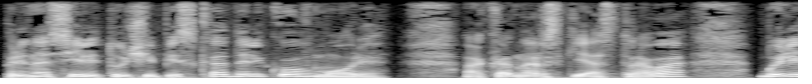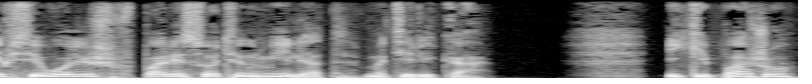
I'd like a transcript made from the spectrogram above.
приносили тучи песка далеко в море, а Канарские острова были всего лишь в паре сотен миль от материка. Экипажу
